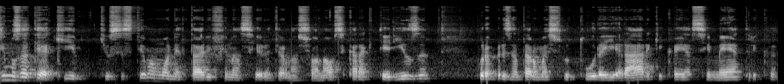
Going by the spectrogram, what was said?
Vimos até aqui que o sistema monetário e financeiro internacional se caracteriza por apresentar uma estrutura hierárquica e assimétrica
